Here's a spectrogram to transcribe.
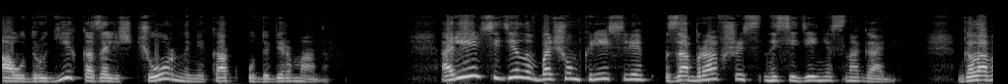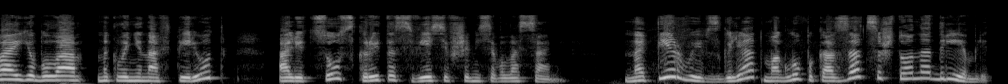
а у других казались черными, как у доберманов. Ариэль сидела в большом кресле, забравшись на сиденье с ногами. Голова ее была наклонена вперед, а лицо скрыто свесившимися волосами. На первый взгляд могло показаться, что она дремлет,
